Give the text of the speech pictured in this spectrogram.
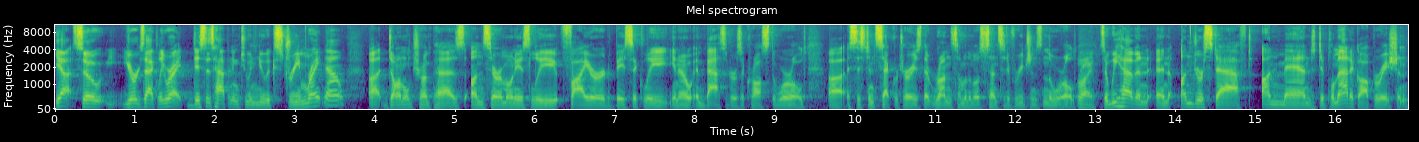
Yeah, so you're exactly right. This is happening to a new extreme right now. Uh, Donald Trump has unceremoniously fired basically, you know, ambassadors across the world, uh, assistant secretaries that run some of the most sensitive regions in the world. Right. So we have an, an understaffed, unmanned diplomatic operation.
